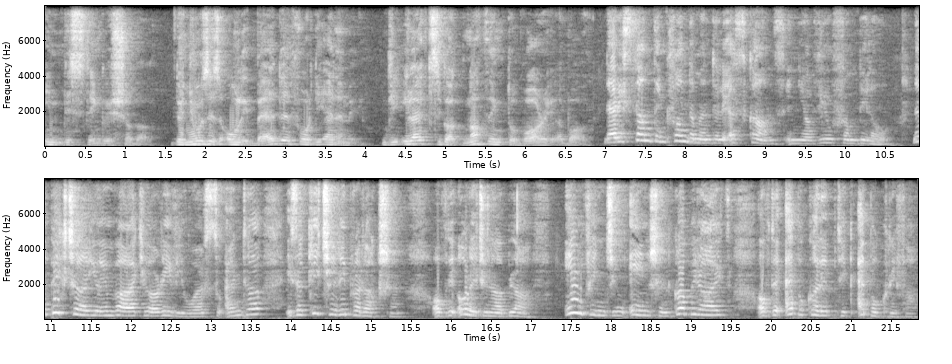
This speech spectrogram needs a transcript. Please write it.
indistinguishable. The news is only bad for the enemy. The elects got nothing to worry about. There is something fundamentally askance in your view from below. The picture you invite your reviewers to enter is a kitschy reproduction of the original bluff, infringing ancient copyrights of the apocalyptic apocrypha.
